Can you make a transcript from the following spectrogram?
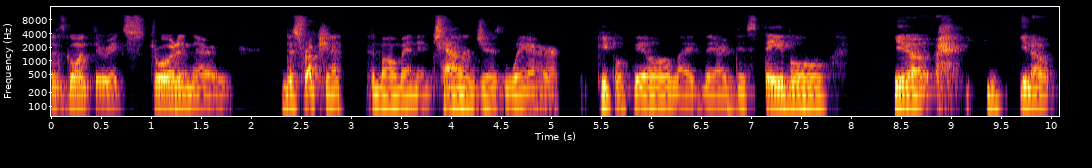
is going through extraordinary disruption at the moment and challenges where people feel like they are distable, you know, you know,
